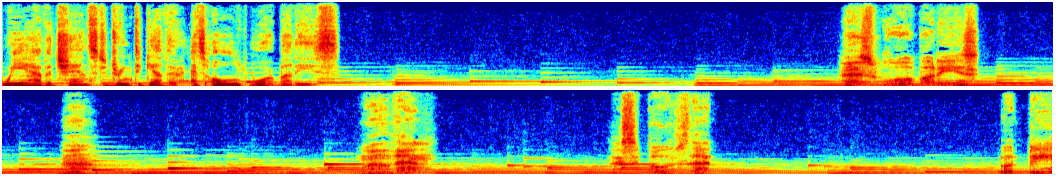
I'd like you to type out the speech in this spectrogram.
we have a chance to drink together as old war buddies. As war buddies. Huh? Well then, I suppose that would be.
